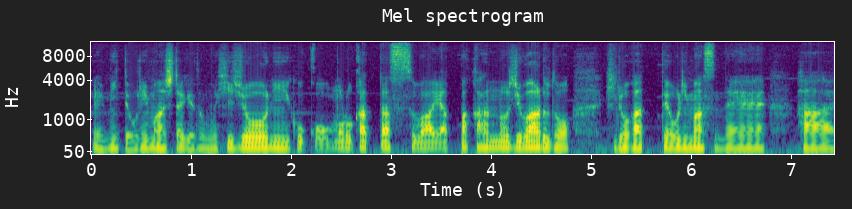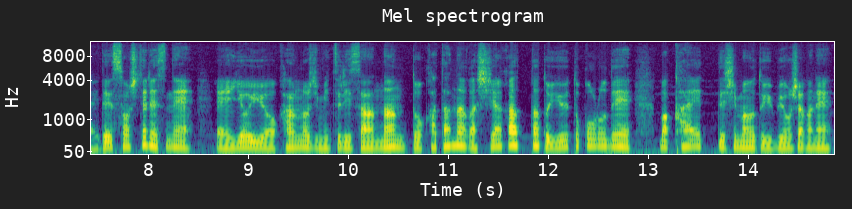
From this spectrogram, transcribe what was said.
えー、見ておりましたけども、非常にここおもろかったっすわ。やっぱ甘露寺ワールド広がっておりますね。はい。で、そしてですね、えー、いよいよ甘露寺みつりさん、なんと刀が仕上がったというところで、まあ、帰ってしまうという描写がね、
